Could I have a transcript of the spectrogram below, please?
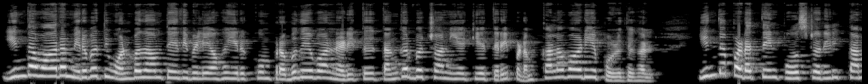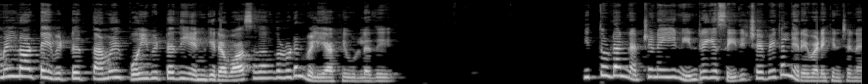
இந்த வாரம் இருபத்தி ஒன்பதாம் தேதி வெளியாக இருக்கும் பிரபுதேவா நடித்து தங்கர் பச்சான் இயக்கிய திரைப்படம் களவாடிய பொழுதுகள். இந்த படத்தின் போஸ்டரில் தமிழ்நாட்டை விட்டு தமிழ் போய்விட்டது என்கிற வாசகங்களுடன் வெளியாகியுள்ளது. இத்துடன் நற்றினையின் இன்றைய செய்தி சேவைகள் நிறைவடைகின்றன.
